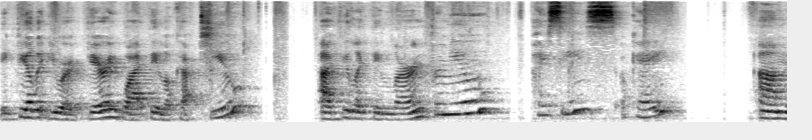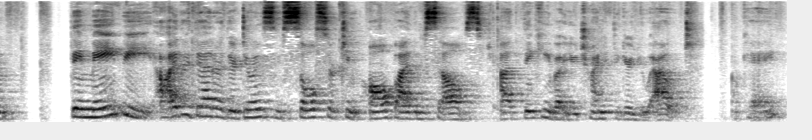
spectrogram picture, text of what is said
They feel that you are very wise. They look up to you. I feel like they learn from you, Pisces, okay? Um, they may be either that or they're doing some soul searching all by themselves, uh, thinking about you, trying to figure you out. Okay.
